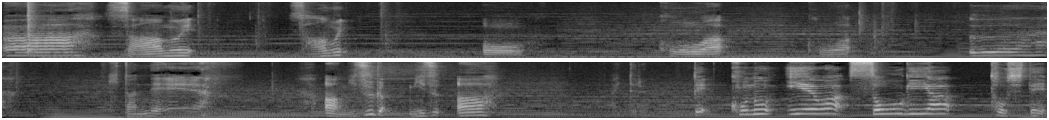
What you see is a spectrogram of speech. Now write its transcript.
あー寒い。寒い。おお怖怖うわ来たねあ水が水あ入ってる。でこの家は葬儀屋として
